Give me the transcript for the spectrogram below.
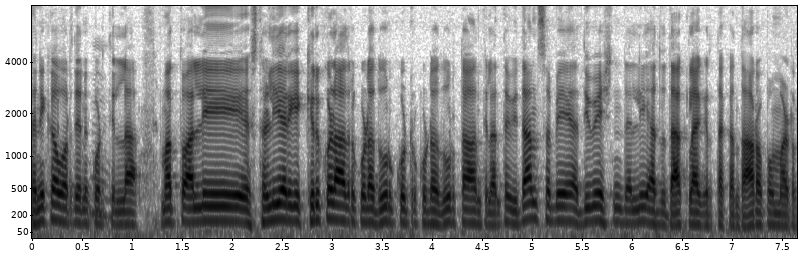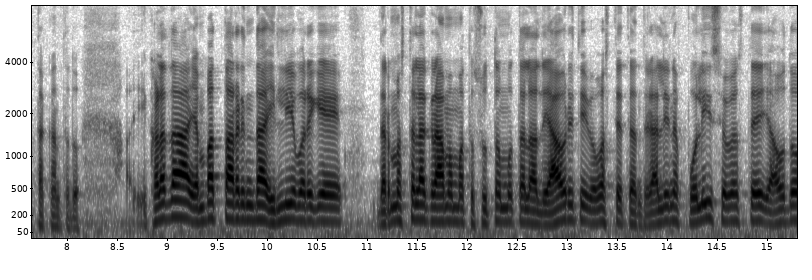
ತನಿಖಾ ವರದಿಯನ್ನು ಕೊಡ್ತಿಲ್ಲ ಮತ್ತು ಅಲ್ಲಿ ಸ್ಥಳೀಯರಿಗೆ ಕಿರುಕುಳ ಆದರೂ ಕೂಡ ದೂರು ಕೊಟ್ಟರು ಕೂಡ ದೂರ ಅಂತಿಲ್ಲ ಅಂತ ವಿಧಾನಸಭೆ ಅಧಿವೇಶನದಲ್ಲಿ ಅದು ದಾಖಲಾಗಿರ್ತಕ್ಕಂಥ ಆರೋಪ ಮಾಡಿರ್ತಕ್ಕಂಥದ್ದು. ಕಳೆದ ಎಂಬತ್ತಾರರಿಂದ ಇಲ್ಲಿಯವರೆಗೆ ಧರ್ಮಸ್ಥಳ ಗ್ರಾಮ ಮತ್ತು ಸುತ್ತಮುತ್ತಲ ಅಲ್ಲಿ ಯಾವ ರೀತಿ ವ್ಯವಸ್ಥೆ ಇತ್ತು ಅಂದರೆ ಅಲ್ಲಿನ ಪೊಲೀಸ್ ವ್ಯವಸ್ಥೆ ಯಾವುದೋ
